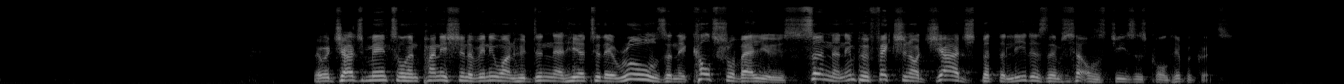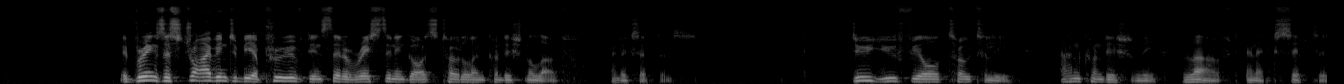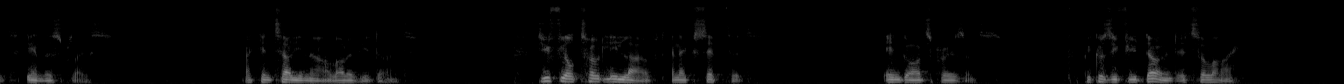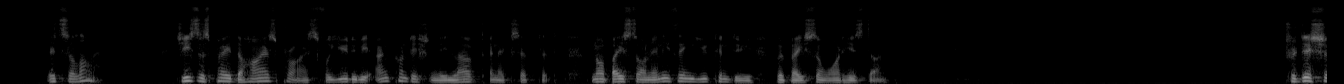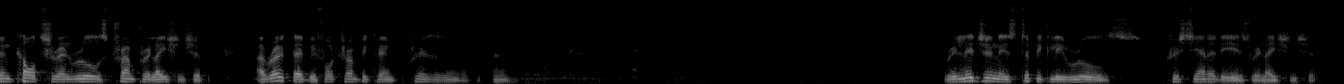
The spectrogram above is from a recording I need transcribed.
They were judgmental and punishing of anyone who didn't adhere to their rules and their cultural values. Sin and imperfection are judged, but the leaders themselves, Jesus called hypocrites. It brings a striving to be approved instead of resting in God's total unconditional love and acceptance. Do you feel totally, unconditionally loved and accepted in this place? I can tell you now, a lot of you don't. Do you feel totally loved and accepted in God's presence? Because if you don't, it's a lie. It's a lie. Jesus paid the highest price for you to be unconditionally loved and accepted, not based on anything you can do, but based on what He's done. Tradition, culture, and rules trump relationship. I wrote that before Trump became president. Religion is typically rules, Christianity is relationship.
